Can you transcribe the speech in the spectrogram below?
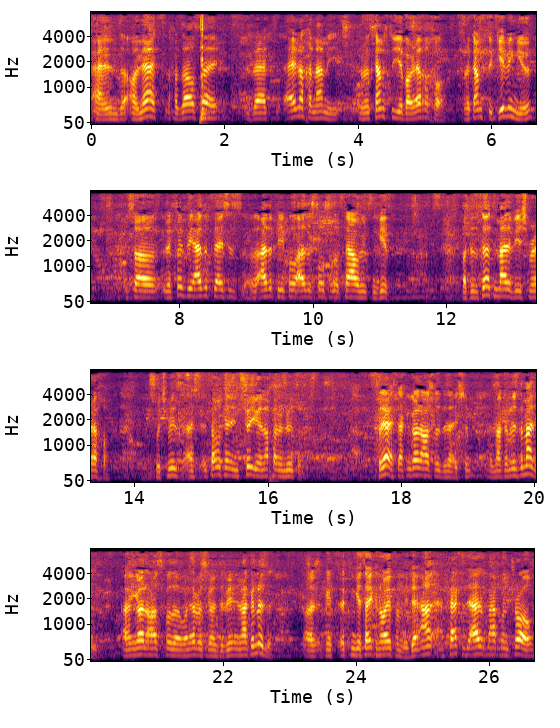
And on that, Chazal say that when it comes to when it comes to giving you, so there could be other places, other people, other sources of power who can give. But there's a certain amount of Yishmerecha, which means someone can ensure you're not going to lose them. So yes, I can go and ask for the donation, and I can lose the money. I can go and ask for the whatever it's going to be, and I can lose it uh, it can get taken away from me. In fact, they're out of my control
